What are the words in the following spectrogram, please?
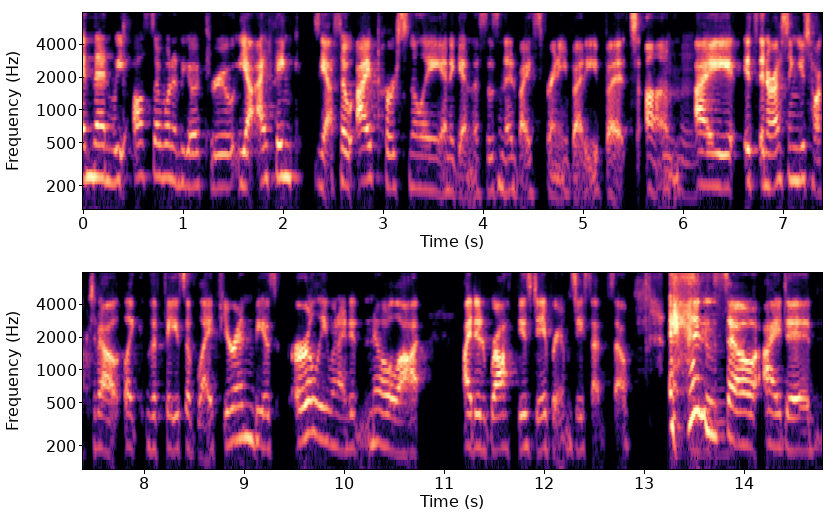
and then we also wanted to go through yeah i think yeah so i personally and again this isn't advice for anybody but um mm-hmm. i it's interesting you talked about like the phase of life you're in because early when i didn't know a lot i did roth because dave ramsey said so and mm-hmm. so i did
